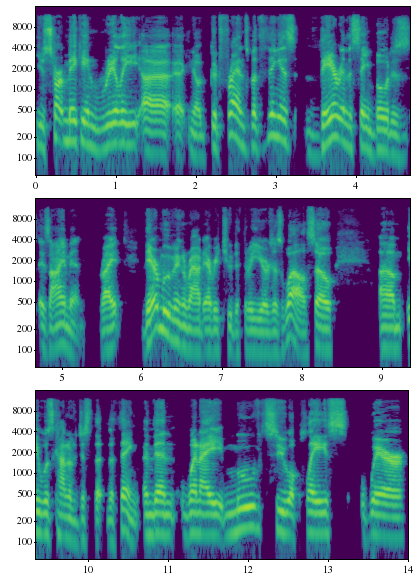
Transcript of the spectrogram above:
you start making really uh, uh, you know good friends but the thing is they're in the same boat as, as i'm in right they're moving around every two to three years as well so um, it was kind of just the, the thing and then when i moved to a place where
